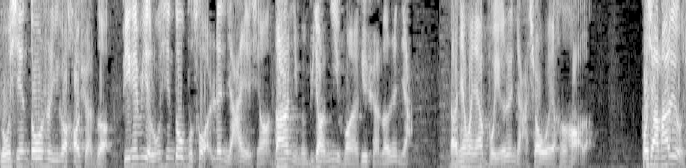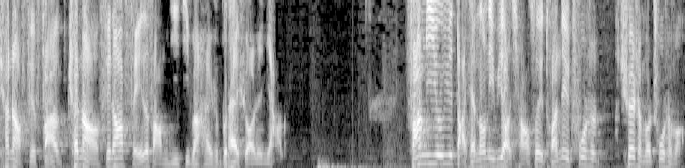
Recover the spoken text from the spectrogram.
龙心都是一个好选择。BKB 龙心都不错，刃甲也行。当然你们比较逆风，也可以选择刃甲，两千块钱补一个刃甲，效果也很好的。不像他这种全场肥伐全场非常肥的伐木机，基本还是不太需要刃甲的。伐木机由于打钱能力比较强，所以团队出是缺什么出什么。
